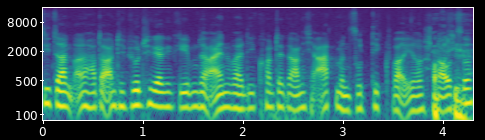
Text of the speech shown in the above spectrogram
die dann hatte Antibiotika gegeben, der einen, weil die konnte gar nicht atmen, so dick war ihre Schnauze.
